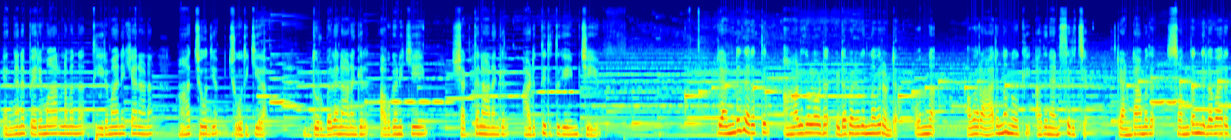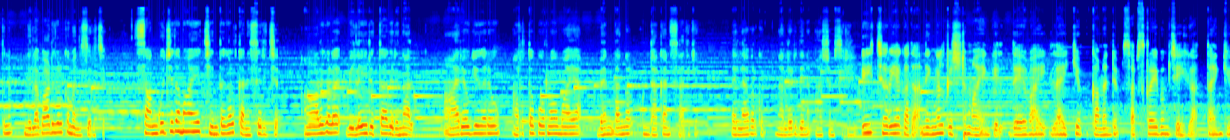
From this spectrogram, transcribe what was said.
എങ്ങനെ പെരുമാറണമെന്ന് തീരുമാനിക്കാനാണ് ആ ചോദ്യം ചോദിക്കുക. ദുർബലനാണെങ്കിൽ അവഗണിക്കുകയും ശക്തനാണെങ്കിൽ അടുത്തിരുത്തുകയും ചെയ്യും. രണ്ട് തരത്തിൽ ആളുകളോട് ഇടപഴകുന്നവരുണ്ട്. ഒന്ന് അവർ ആരെന്ന് നോക്കി അതിനനുസരിച്ച്. രണ്ടാമത് സ്വന്തം നിലവാരത്തിനും നിലപാടുകൾക്കുമനുസരിച്ച് സങ്കുചിതമായ ചിന്തകൾക്കനുസരിച്ച് ആളുകളെ വിലയിരുത്താതിരുന്നാൽ ആരോഗ്യകരവും അർത്ഥപൂർണവുമായ ബന്ധങ്ങൾ ഉണ്ടാക്കാൻ സാധിക്കും. എല്ലാവർക്കും നല്ലൊരു ദിനം ആശംസിക്കുന്നു. ഈ ചെറിയ കഥ നിങ്ങൾക്കിഷ്ടമായെങ്കിൽ ദയവായി ലൈക്കും കമന്റും സബ്സ്ക്രൈബും ചെയ്യുക. താങ്ക്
